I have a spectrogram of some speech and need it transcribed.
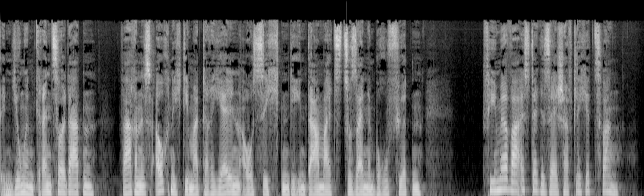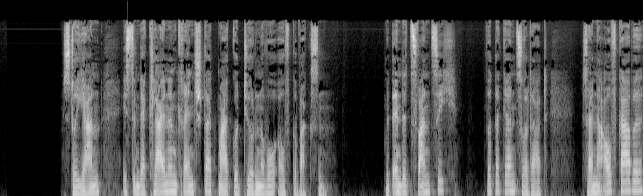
den jungen Grenzsoldaten, waren es auch nicht die materiellen Aussichten, die ihn damals zu seinem Beruf führten. Vielmehr war es der gesellschaftliche Zwang. Stojan ist in der kleinen Grenzstadt Marko Tyrnovo aufgewachsen. Mit Ende 20 wird er Grenzsoldat, seine Aufgabe,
